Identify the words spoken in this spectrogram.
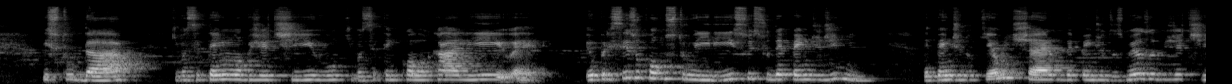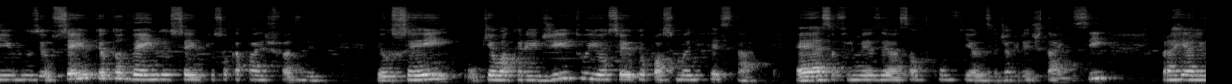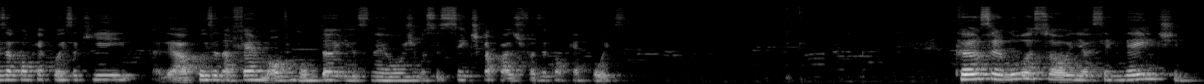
estudar, que você tem um objetivo, que você tem que colocar ali. É, eu preciso construir isso, isso depende de mim. Depende do que eu enxergo, depende dos meus objetivos. Eu sei o que eu estou vendo, eu sei o que eu sou capaz de fazer. Eu sei o que eu acredito e eu sei o que eu posso manifestar. É essa firmeza e essa autoconfiança de acreditar em si para realizar qualquer coisa que a coisa da fé move montanhas, né? Hoje você se sente capaz de fazer qualquer coisa. Câncer, lua, sol e ascendente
